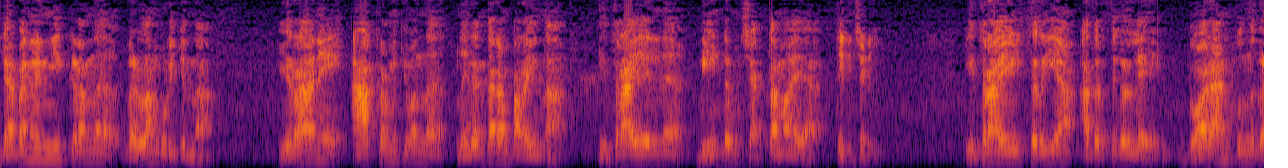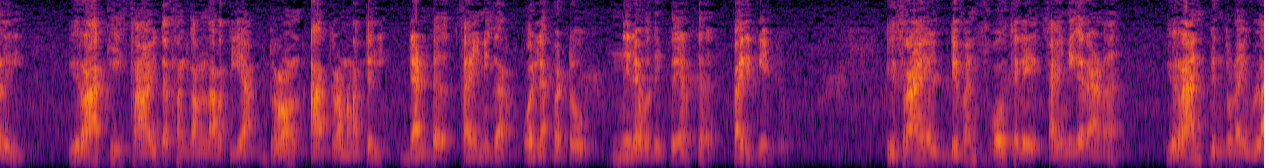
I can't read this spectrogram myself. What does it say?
ലബനനിൽ കിടന്ന് വെള്ളം കുടിക്കുന്ന ഇറാനെ ആക്രമിക്കുമെന്ന് നിരന്തരം പറയുന്ന ഇസ്രായേലിന് വീണ്ടും ശക്തമായ തിരിച്ചടി. ഇസ്രായേൽ സിറിയ അതിർത്തികളിലെ ഗോലാൻ കുന്നുകളിൽ ഇറാഖി സായുധ സംഘം നടത്തിയ ഡ്രോൺ ആക്രമണത്തിൽ രണ്ട് സൈനികർ കൊല്ലപ്പെട്ടു നിരവധി പേർക്ക് പരിക്കേറ്റു. ഇസ്രായേൽ ഡിഫൻസ് ഫോഴ്സിലെ സൈനികരാണ് ഇറാൻ പിന്തുണയുള്ള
